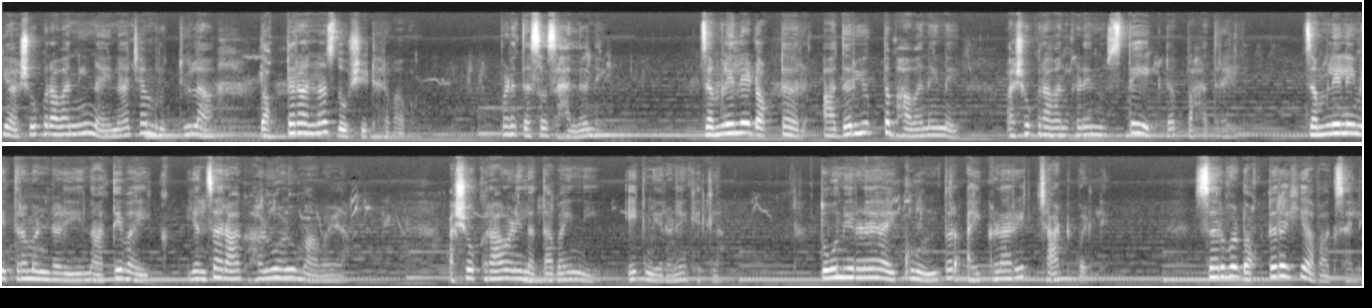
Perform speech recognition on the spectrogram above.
की अशोकरावांनी नयनाच्या मृत्यूला डॉक्टरांनाच दोषी ठरवावं. पण तसं झालं नाही. जमलेले डॉक्टर आदरयुक्त भावनेने अशोकरावांकडे नुसते एकटक पाहत राहिले. जमलेले मित्रमंडळी नातेवाईक यांचा राग हळूहळू मावळला. अशोकराव आणि लताबाईंनी एक निर्णय घेतला. तो निर्णय ऐकून तर ऐकणारे चाट पडले. सर्व डॉक्टरही अवाक झाले.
